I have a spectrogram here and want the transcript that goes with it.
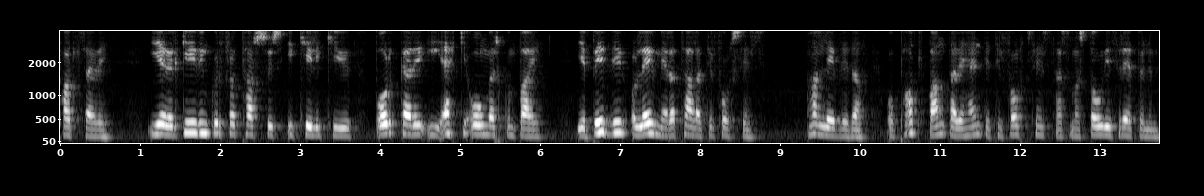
Pál sagði, Ég er gyðingur frá Tarsus í Kilikíu, borgari í ekki ómörkum bæ. Ég byrði og leif mér að tala til fólksins. Hann leifði það og Páll bandaði hendi til fólksins þar sem hann stóði í þrepunum.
